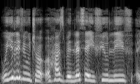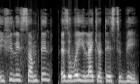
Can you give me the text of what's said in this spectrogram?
when you're living with your husband, let's say if you leave if you leave something, there's a way you like your things to be.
